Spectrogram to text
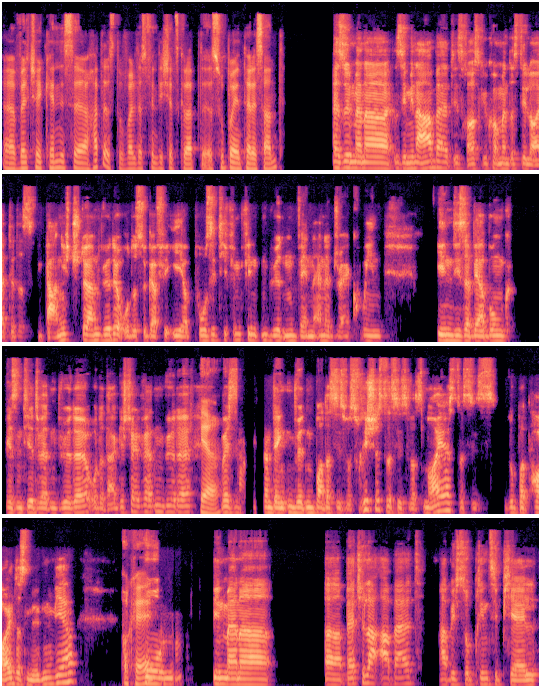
Äh, welche Erkenntnisse hattest du? Weil das finde ich jetzt gerade äh, super interessant. Also in meiner Seminararbeit ist rausgekommen, dass die Leute das gar nicht stören würde oder sogar für eher positiv empfinden würden, wenn eine Drag Queen in dieser Werbung präsentiert werden würde oder dargestellt werden würde, Ja, weil sie dann denken würden, boah, das ist was Frisches, das ist was Neues, das ist super toll, das mögen wir. Okay. Und in meiner äh, Bachelorarbeit habe ich so prinzipiell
